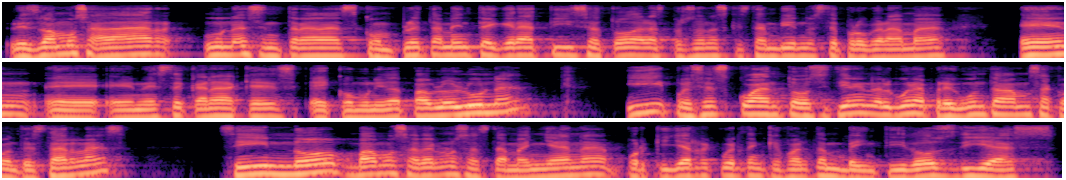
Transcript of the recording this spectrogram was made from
Les vamos a dar unas entradas completamente gratis a todas las personas que están viendo este programa en, eh, este canal que es eh, Comunidad Pablo Luna. Y pues es cuanto, si tienen alguna pregunta vamos a contestarlas. Si no, vamos a vernos hasta mañana porque ya recuerden que faltan 22 días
